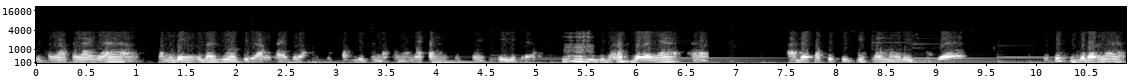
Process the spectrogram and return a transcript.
di tengah-tengahnya kan yang udah gue bilang kayak belah tetap di tengah-tengahnya kan suksesi gitu ya. Mm-mm. Di mana sebenarnya eh, ada satu sisi family juga itu sebenarnya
